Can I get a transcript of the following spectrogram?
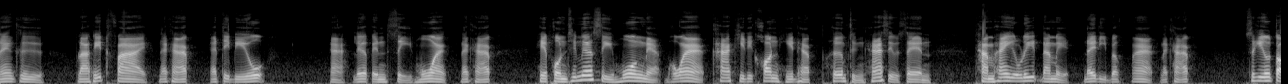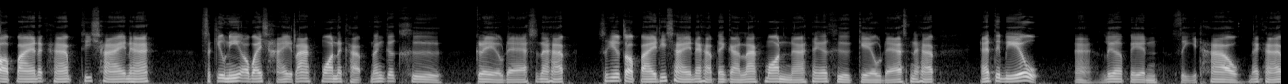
นั่นคือปลาพิษไฟนะครับ attribute อ่าเลือกเป็นสีม่วงนะครับ เหตุผลที่เลือกสีม่วงเนี่ยเพราะว่าค่า critical hit ครับเพิ่มถึง 50%ทำให้รีดดาเมจได้ดีมากๆนะครับสกิลต่อไปนะครับที่ใช้นะสกิลนี้เอาไว้ใช้ลากมอนนะครับ นั่นก็คือ g r a l Dash นะครับสกิลต่อไปที่ใช้นะครับในการลากมอนนะนั่นก็คือ g a l Dash นะครับ attribute อ่าเลือกเป็นสีเทานะครับ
